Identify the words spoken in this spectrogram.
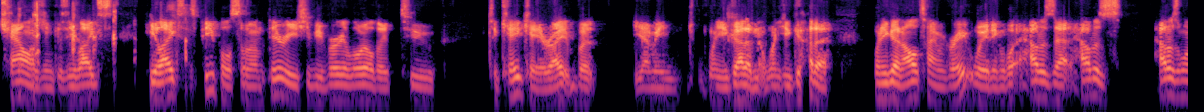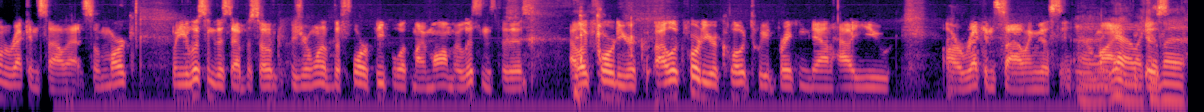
challenging because he likes he likes his people. So in theory, he should be very loyal to to, to KK, right? But yeah, I mean, when you got a when you got a when you got an all time great waiting, what how does that how does how does one reconcile that? So Mark, when you listen to this episode, because you're one of the four people with my mom who listens to this, I look forward to your I look forward to your quote tweet breaking down how you are reconciling this in your uh, mind. Yeah, because... like I'm a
